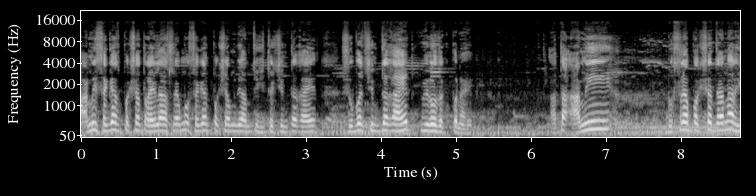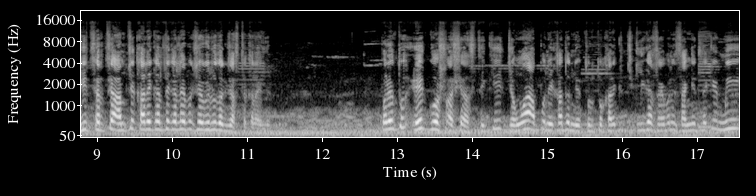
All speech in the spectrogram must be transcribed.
आम्ही सगळ्याच पक्षात राहिला असल्यामुळे सगळ्याच पक्षामध्ये आमचे हितचिंतक आहेत. शुभचिंतक आहेत. विरोधक पण आहेत. आता आम्ही दुसऱ्या पक्षात जाणार ही चर्चा आमचे कार्यकर्ते करण्यापेक्षा विरोधक जास्त करायले. परंतु एक गोष्ट अशी असते की जेव्हा आपण एखादं नेतृत्व कारण की चिखलीकर साहेबांनी सांगितलं की मी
